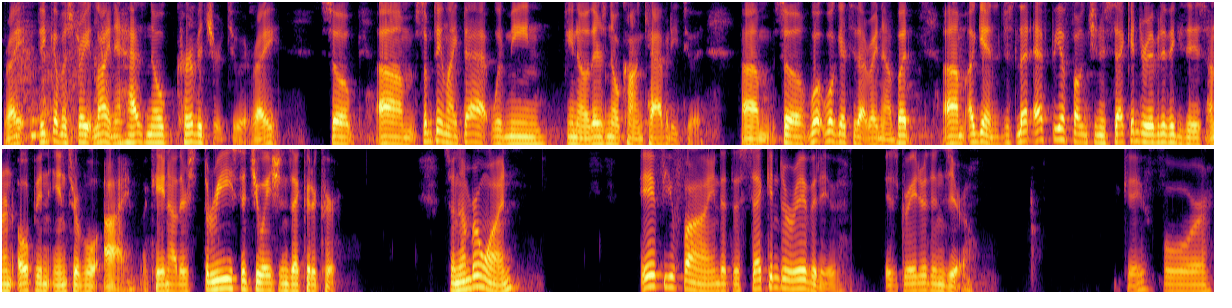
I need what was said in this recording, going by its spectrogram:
right? Think of a straight line. It has no curvature to it, right? So um, something like that would mean, you know, there's no concavity to it. Um, so we'll, we'll get to that right now. But um, again, just let f be a function whose second derivative exists on an open interval i. Okay, now there's three situations that could occur. So number one, if you find that the second derivative is greater than zero, okay, for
